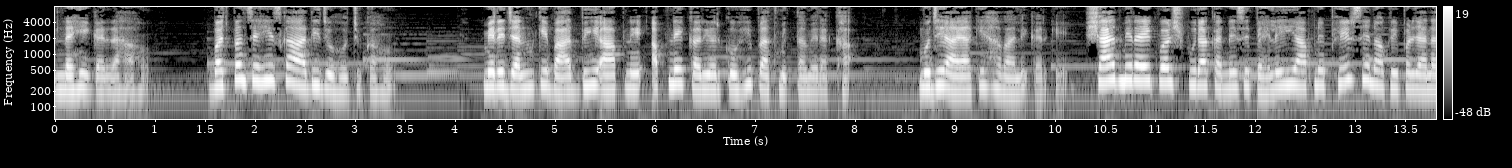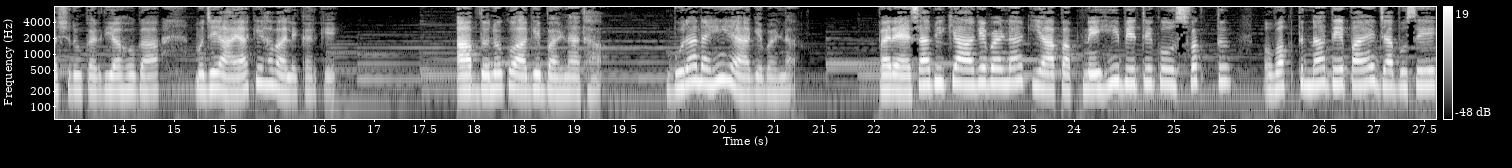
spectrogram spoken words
नहीं कर रहा हूँ। बचपन से ही इसका आदि जो हो चुका हूँ। मेरे जन्म के बाद भी आपने अपने करियर को ही प्राथमिकता में रखा। मुझे आया के हवाले करके। शायद मेरा एक वर्ष पूरा करने से पहले ही आपने फिर से नौकरी पर जाना शुरू कर दिया होगा, मुझे आया के हवाले करके। आप दोनों को आगे बढ़ना था। बुरा नहीं है आगे बढ़ना। पर ऐसा भी क्या आगे बढ़ना कि आप अपने ही बेटे को उस वक्त वक्त न दे पाए जब उसे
